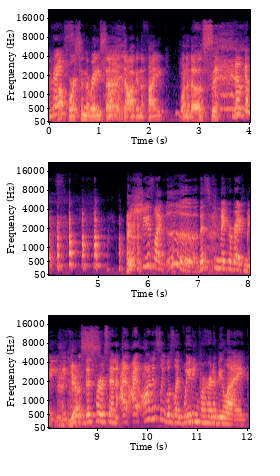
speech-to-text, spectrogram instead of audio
race. A horse in the race, a dog in the fight. One of those. No goat. She's like, ugh, this can make or break me. Yes. This person, I, I honestly was like waiting for her to be like,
